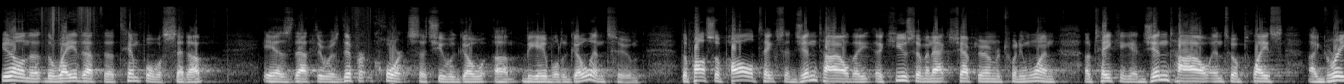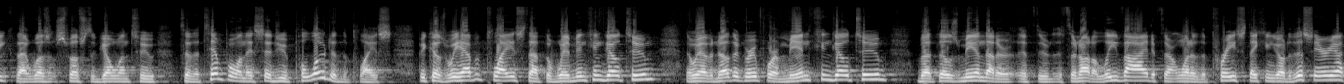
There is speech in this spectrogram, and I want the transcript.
You know, the, the way that the temple was set up, is that there was different courts that you would go, uh, be able to go into. The Apostle Paul takes a Gentile, they accuse him in Acts chapter number 21 of taking a Gentile into a place, a Greek that wasn't supposed to go into to the temple, and they said, You polluted the place because we have a place that the women can go to, then we have another group where men can go to, but those men that are, if they're, if they're not a Levite, if they're not one of the priests, they can go to this area,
